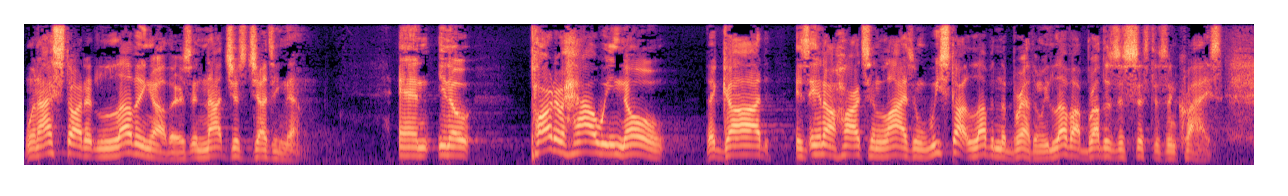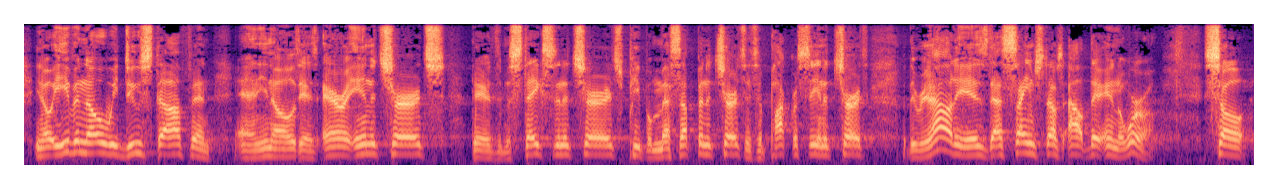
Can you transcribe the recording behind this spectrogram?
when I started loving others and not just judging them. And, you know, part of how we know that God is in our hearts and lives and we start loving the brethren. We love our brothers and sisters in Christ. You know, even though we do stuff and, and, you know, there's error in the church, there's mistakes in the church, people mess up in the church, there's hypocrisy in the church. But the reality is that same stuff's out there in the world. So,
